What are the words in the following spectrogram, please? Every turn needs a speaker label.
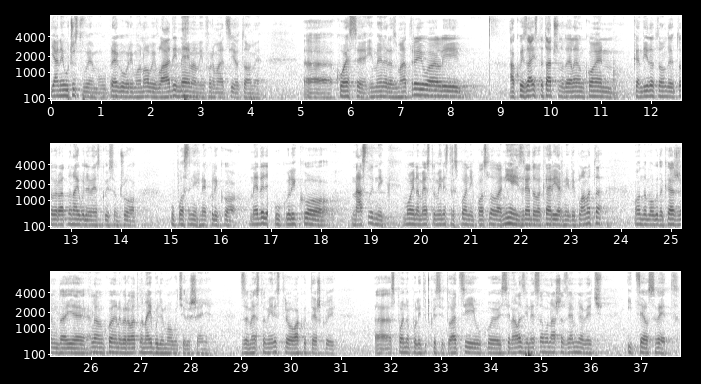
Speaker 1: Ja ne učestvujem u pregovorima o novoj vladi, nemam informacije o tome e, koje se imene razmatraju, ali ako je zaista tačno da je Leon Cohen kandidat, onda je to verovatno najbolja vest koju sam čuo u poslednjih nekoliko nedelja. Ukoliko naslednik moj na mestu ministra spoljnih poslova nije iz redova karijernih diplomata, onda mogu da kažem da je Leon Cohen verovatno najbolje moguće rešenje za mesto ministra u ovako teškoj spoljnopolitičkoj situaciji u kojoj se nalazi ne samo naša zemlja, već i ceo svet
